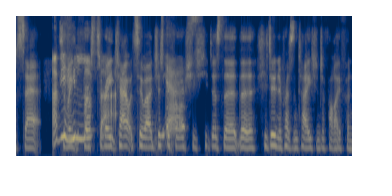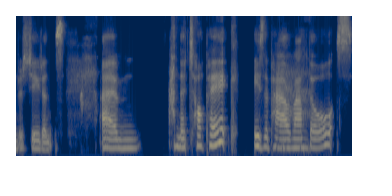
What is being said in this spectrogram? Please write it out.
set Have to reach, for us to reach out to her just before she she does the the she's doing a presentation to 500 students um and the topic is the power of our thoughts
